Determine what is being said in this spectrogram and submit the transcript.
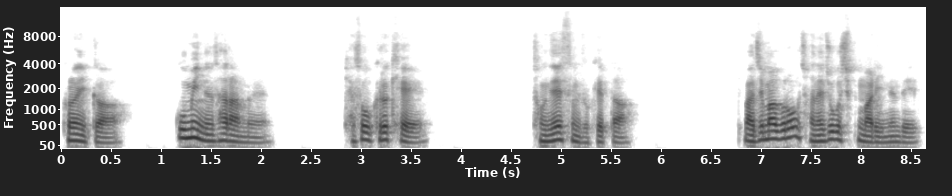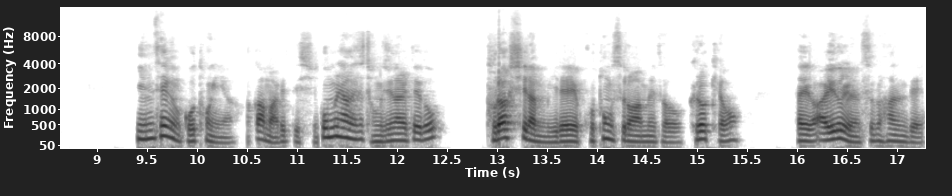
그러니까 꿈이 있는 사람을 계속 그렇게 정리했으면 좋겠다. 마지막으로 전해주고 싶은 말이 있는데 인생은 고통이야. 아까 말했듯이 꿈을 향해서 정진할 때도 불확실한 미래에 고통스러워하면서 그렇게 어, 자기가 아이돌 연습을 하는데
